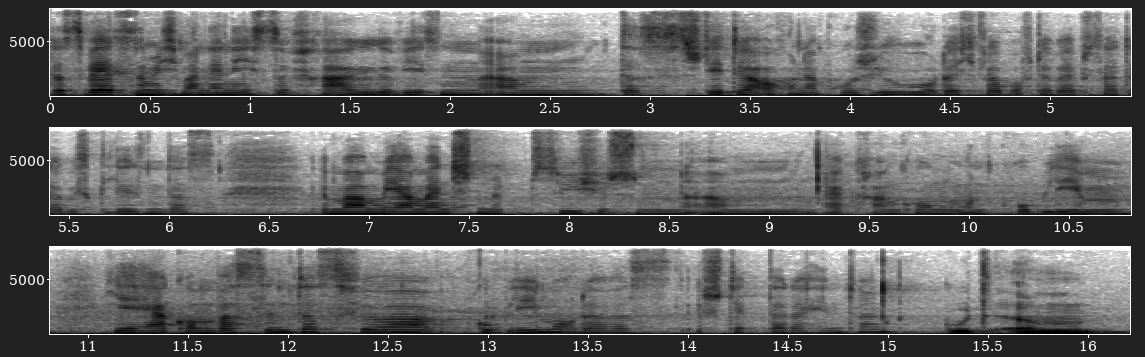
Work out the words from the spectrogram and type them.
Das wäre jetzt nämlich meine nächste Frage gewesen. Ähm, das steht ja auch in der Broschüre oder ich glaube auf der Website habe ich es gelesen, dass immer mehr Menschen mit psychischen ähm, Erkrankungen und Problemen hierher kommen. Was sind das für Probleme oder was steckt da dahinter? Gut, ähm,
